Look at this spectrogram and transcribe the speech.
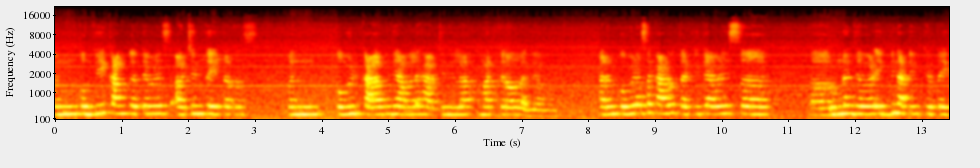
पण कोणतेही काम करत्या वेळेस अडचणी तर येतातच. पण कोविड काळामध्ये आम्हाला ह्या अडचणीला मात करावं लागले आम्हाला. कारण कोविड असा काळ होता की त्यावेळेस रुग्णांजवळ एक बी नातेवाईक ठेवता येत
